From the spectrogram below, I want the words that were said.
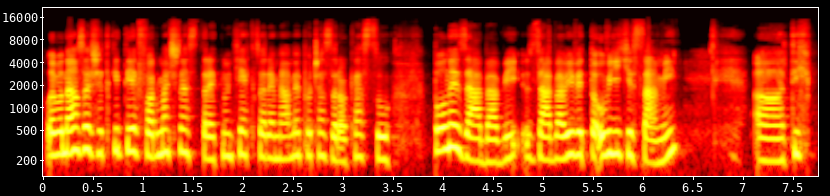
lebo naozaj všetky tie formačné stretnutia, ktoré máme počas roka sú plné zábavy, zábavy veď to uvidíte sami. Uh, tých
